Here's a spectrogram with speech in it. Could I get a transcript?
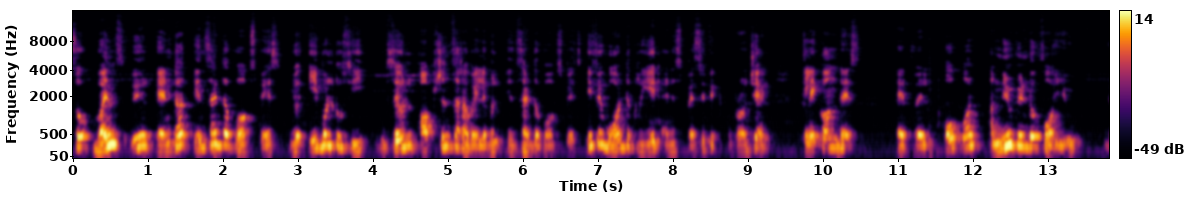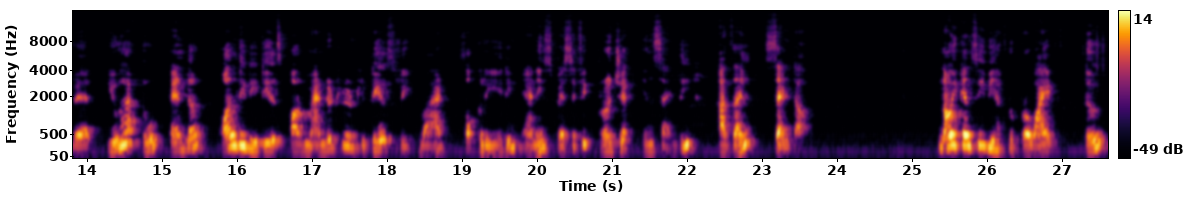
So once we enter inside the workspace, you're able to see several options are available inside the workspace. If you want to create any specific project, click on this. It will open a new window for you where you have to enter all the details or mandatory details required for creating any specific project inside the Agile Central. Now you can see we have to provide the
